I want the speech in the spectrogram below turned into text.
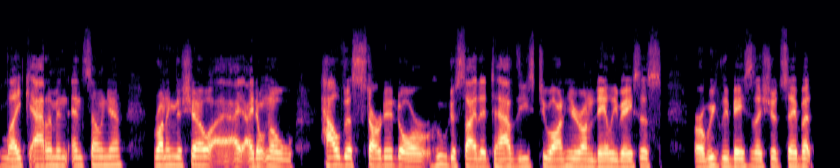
like Adam and, and Sonya running the show. I, I don't know how this started or who decided to have these two on here on a daily basis or a weekly basis, I should say, but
